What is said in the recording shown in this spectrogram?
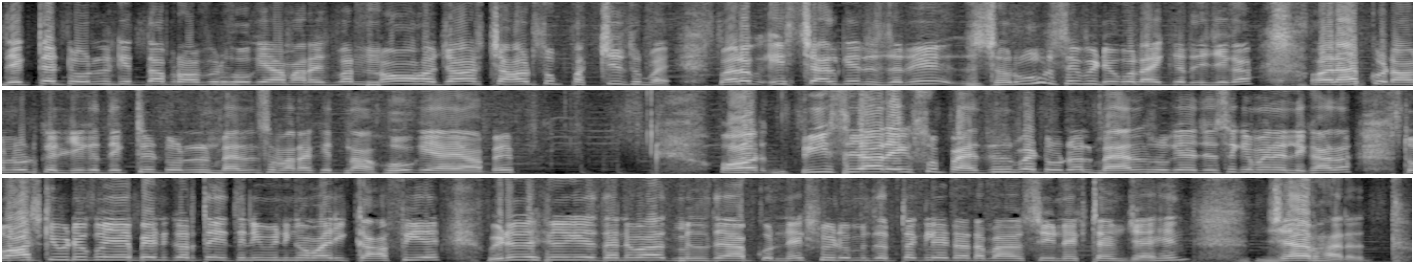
देखते हैं टोटल कितना प्रॉफिट हो गया हमारा इस बार। नौ हज़ार चार सौ पच्चीस रुपए। इस चाल के ज़रिए ज़रूर से वीडियो को लाइक कर दीजिएगा। और ऐप को डाउनलोड कर लीजिएगा। देखते हैं टोटल बैलेंस हमारा कितना हो गया यहाँ पे? और बीस हज़ार एक सौ पैंतीस रुपये टोटल बैलेंस हो गया, जैसे कि मैंने लिखा था। तो आज की वीडियो को यहीं पेंट करते हैं। इतनी विनिंग हमारी काफ़ी है। वीडियो देखने के लिए धन्यवाद। मिलते हैं आपको नेक्स्ट वीडियो में। जब तक let bye see next time जय हिंद, जय भारत।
